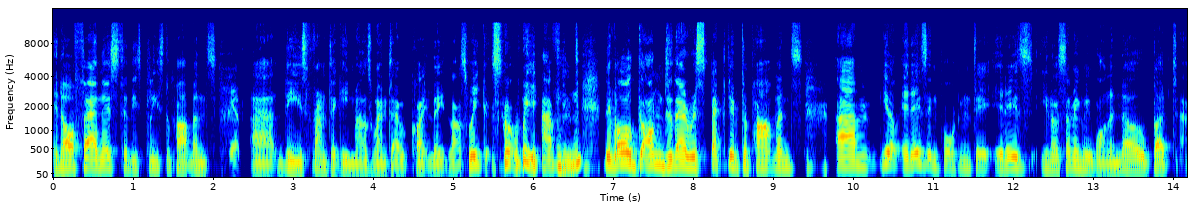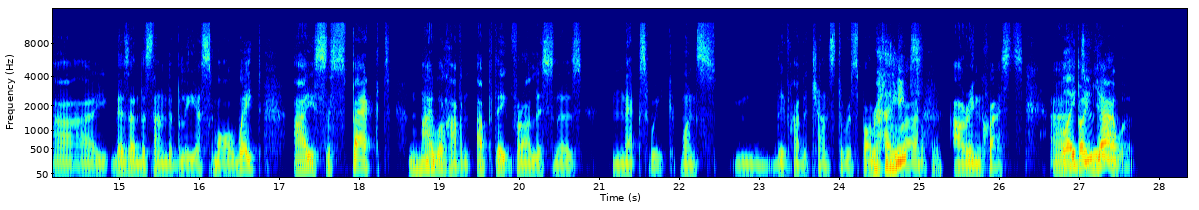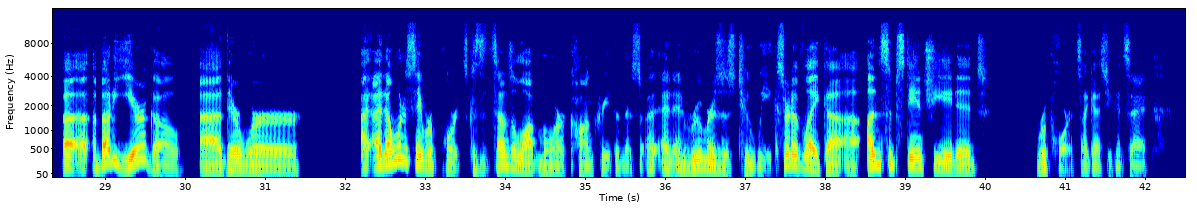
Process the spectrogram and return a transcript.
in all fairness to these police departments, Yep. uh, these frantic emails went out quite late last week, so we haven't. Mhm. They've all gone to their respective departments. Um, you know, it is important. It, it is, you know, something we want to know, but uh, I, there's understandably a small wait. I suspect I Mhm. will have an update for our listeners next week once mm, they've had a chance to respond to uh, our inquests. Well, Uh, I but do yeah, know uh, about a year ago, uh, there were I, I don't want to say reports because it sounds a lot more concrete than this, uh, and and rumors is too weak. Sort of like uh, unsubstantiated reports, I guess you could say,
